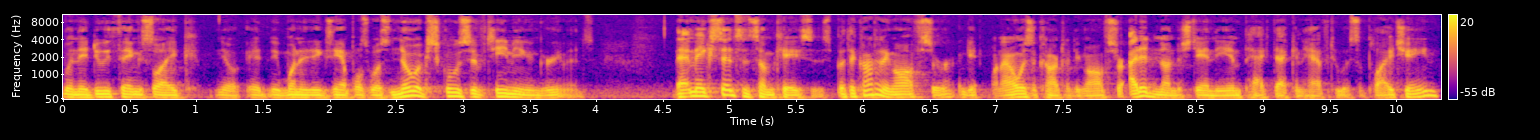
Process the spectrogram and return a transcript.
when they do things like you know it, one of the examples was no exclusive teaming agreements that makes sense in some cases but the contracting officer again when i was a contracting officer i didn't understand the impact that can have to a supply chain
